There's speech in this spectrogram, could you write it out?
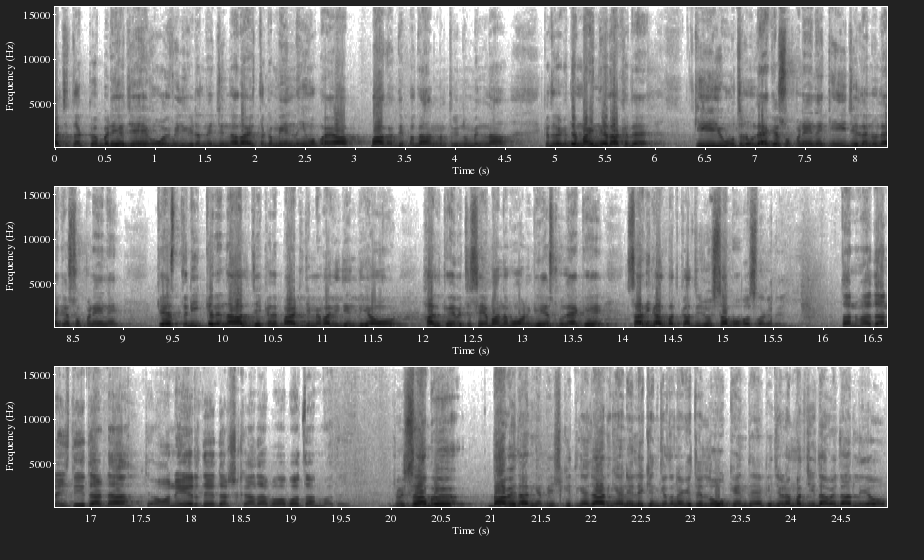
ਅੱਜ ਤੱਕ ਬੜੇ ਅਜਿਹੇ ਹੋਰ ਵੀ ਲੀਡਰ ਨੇ ਜਿਨ੍ਹਾਂ ਦਾ ਅੱਜ ਤੱਕ ਮੇਲ ਨਹੀਂ ਹੋ ਪਾਇਆ। ਭਾਰਤ ਦੇ ਪ੍ਰਧਾਨ ਮੰਤਰੀ ਨੂੰ ਮਿਲਣਾ ਕਿਤੇ ਨਾ ਕਿਤੇ ਮਾਇਨੇ ਰੱਖਦਾ ਹੈ। ਕੀ ਯੂਥ ਨੂੰ ਲੈ ਕੇ ਸੁਪਨੇ ਨੇ ਕੀ ਜ਼ਿਲ੍ਹੇ ਨੂੰ ਲੈ ਕੇ ਸੁਪਨੇ ਨੇ ਕਿਸ ਤਰੀਕੇ ਦੇ ਨਾਲ ਜੇਕਰ ਪਾਰਟੀ ਜ਼ਿੰਮੇਵਾਰੀ ਦਿੰਦੀ ਆ ਉਹ ਹਲਕੇ ਵਿੱਚ ਸੇਵਾ ਨਿਭਾਉਣਗੇ ਇਸ ਨੂੰ ਲੈ ਕੇ ਸਾਰੀ ਗੱਲਬਾਤ ਕਰਦੇ ਜੋ ਸਭ ਬਹੁਤ ਬਹੁਤ ਸਵਾਗਤ ਹੈ ਜੀ। ਧੰਨਵਾਦ ਅਨਿਸ਼ ਜੀ ਤੁਹਾਡਾ ਤੇ ਔਨ 에ਅਰ ਦੇ ਦਰਸ਼ਕਾਂ ਦਾ ਬਹੁਤ ਬਹੁਤ ਧੰਨਵਾਦ ਹੈ ਜੀ। ਜੋ ਸਭ ਦਾਅਵੇਦਾਰੀਆਂ ਪੇਸ਼ ਕੀਤੀਆਂ ਜਾ ਰਹੀਆਂ ਨੇ ਲੇਕਿਨ ਕਿਤੇ ਨਾ ਕਿਤੇ ਲੋਕ ਕਹਿੰਦੇ ਆ ਕਿ ਜਿਹੜਾ ਮਰਜ਼ੀ ਦਾਅਵੇਦਾਰ ਲਿਆਓ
